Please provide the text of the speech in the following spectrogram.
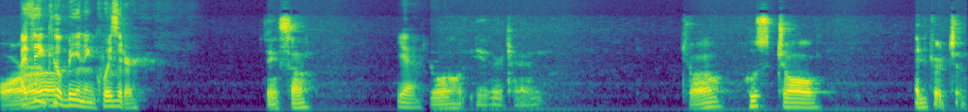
or. I think he'll be an Inquisitor. Think so. Yeah. Joel Edgerton. Joel? Who's Joel Edgerton?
